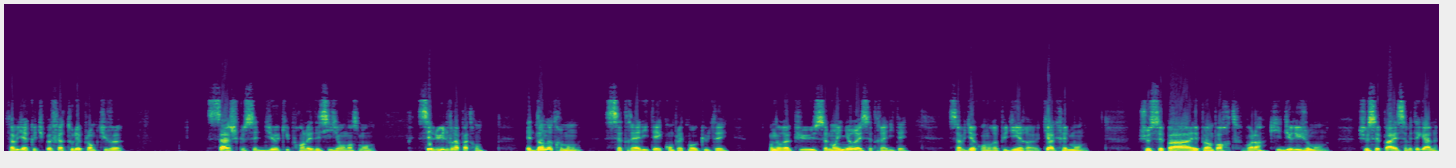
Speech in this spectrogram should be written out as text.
Ça veut dire que tu peux faire tous les plans que tu veux. Sache que c'est Dieu qui prend les décisions dans ce monde. C'est lui le vrai patron. Et dans notre monde, cette réalité est complètement occultée. On aurait pu seulement ignorer cette réalité. Ça veut dire qu'on aurait pu dire euh, qui a créé le monde? Je sais pas et peu importe. Voilà, qui dirige le monde? Je sais pas et ça m'est égal.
